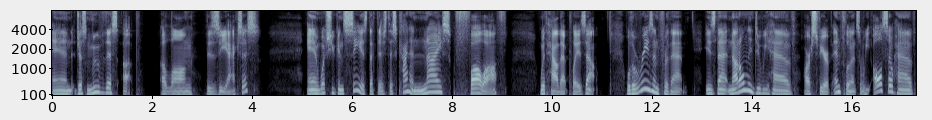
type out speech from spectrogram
and just move this up along the z-axis. And what you can see is that there's this kind of nice fall off with how that plays out. Well, the reason for that is that not only do we have our sphere of influence, we also have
